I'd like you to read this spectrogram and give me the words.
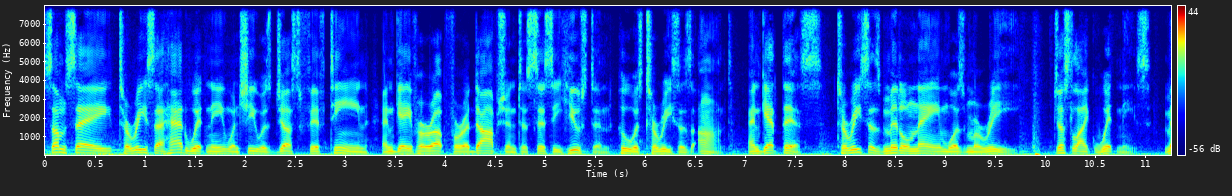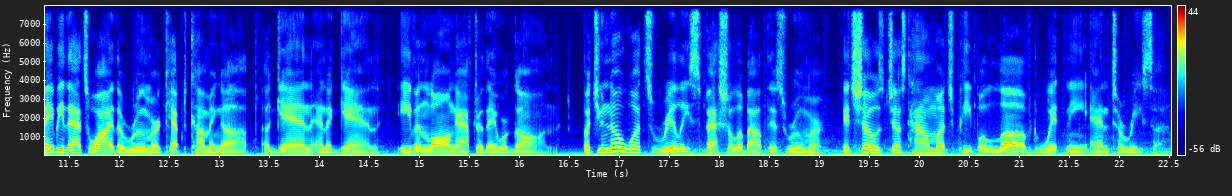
Some say Teresa had Whitney when she was just 15 and gave her up for adoption to Cissy Houston, who was Teresa's aunt. And get this, Teresa's middle name was Marie just like Whitney's. Maybe that's why the rumor kept coming up again and again, even long after they were gone. But you know what's really special about this rumor? It shows just how much people loved Whitney and Teresa.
